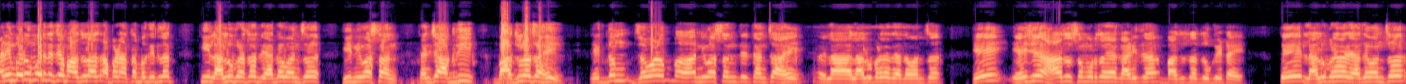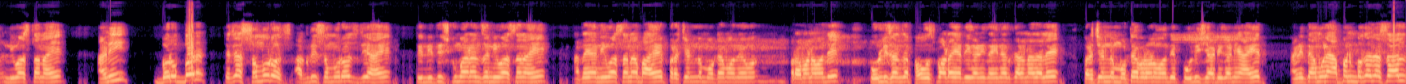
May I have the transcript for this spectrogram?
आणि बरोबर त्याच्या बाजूलाच आपण आता बघितलं की लालू प्रसाद यादवांचं ही निवासस्थान त्यांच्या अगदी बाजूलाच आहे. एकदम जवळ निवासन ते त्यांचं आहे ला लालू प्रसाद यादवांचं. हे हे जे हा जो समोरचा या गाडीचा बाजूचा जो गेट आहे ते लालू प्रसाद यादवांचं निवासस्थान आहे. आणि बरोबर त्याच्या समोरच अगदी समोरच जे आहे ते नितीश कुमारांचं निवासस्थान आहे. आता या निवासस्थानाबाहेर प्रचंड मोठ्या मोठ्या प्रमाणामध्ये पोलिसांचा फौजपाडा या ठिकाणी तैनात करण्यात आले. प्रचंड मोठ्या प्रमाणामध्ये पोलीस या ठिकाणी आहेत. आणि त्यामुळे आपण बघत असाल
